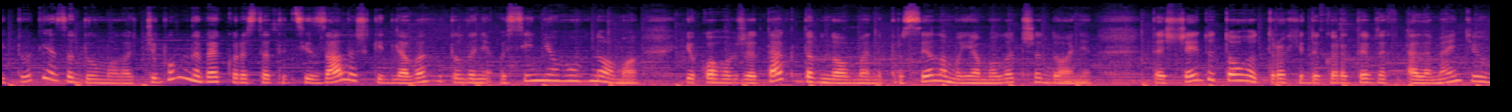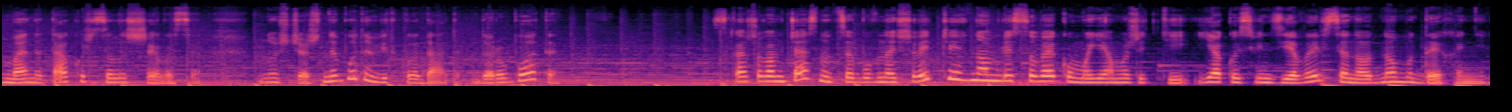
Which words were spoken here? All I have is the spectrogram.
І тут я задумала, чи б не використати ці залишки для виготовлення осіннього гнома, якого вже так давно в мене просила моя молодша доня. Та ще й до того трохи декоративних елементів в мене також залишилося. Ну що ж, не будемо відкладати до роботи. Скажу вам чесно, це був найшвидший гном лісовик у моєму житті. Якось він з'явився на одному диханні.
